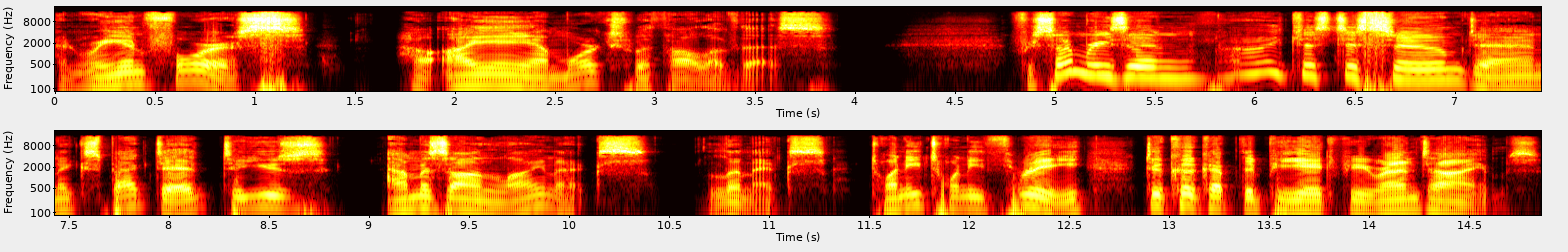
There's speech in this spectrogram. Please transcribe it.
and reinforce how IAM works with all of this. For some reason, I just assumed and expected to use Amazon Linux, Linux 2023 to cook up the PHP runtimes.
